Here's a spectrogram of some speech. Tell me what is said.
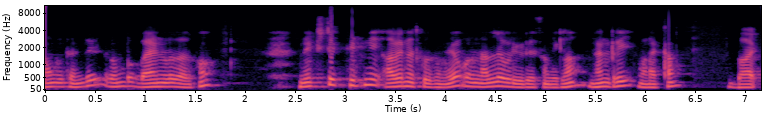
அவங்களுக்கு வந்து ரொம்ப பயனுள்ளதாக இருக்கும். நெக்ஸ்ட்டு கிட்னி அவேர்னஸ் கொடுக்க முடியும் ஒரு நல்ல ஒரு வீடியோ சந்திக்கலாம். நன்றி வணக்கம். பாய்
